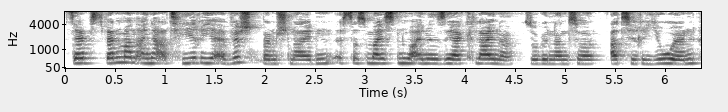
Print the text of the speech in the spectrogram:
Selbst wenn man eine Arterie erwischt beim Schneiden, ist es meist nur eine sehr kleine, sogenannte Arteriolen,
